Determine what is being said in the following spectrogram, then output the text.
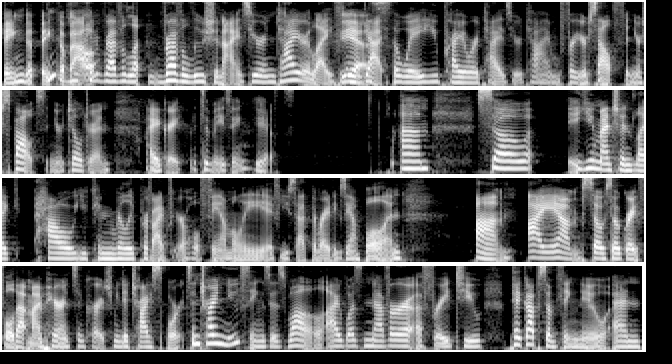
thing to think about. You could revol- revolutionize your entire life. Yes. yeah, the way you prioritize your time for yourself and your spouse and your children. I agree. It's amazing. Yes. Um, so you mentioned like how you can really provide for your whole family if you set the right example. And um, I am so, so grateful that my parents encouraged me to try sports and try new things as well. I was never afraid to pick up something new. And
